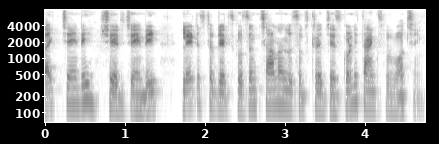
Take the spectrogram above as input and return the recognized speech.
లైక్ చేయండి షేర్ చేయండి. లేటెస్ట్ అప్డేట్స్ కోసం ఛానల్ను సబ్స్క్రైబ్ చేసుకోండి. థ్యాంక్స్ ఫర్ వాచింగ్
